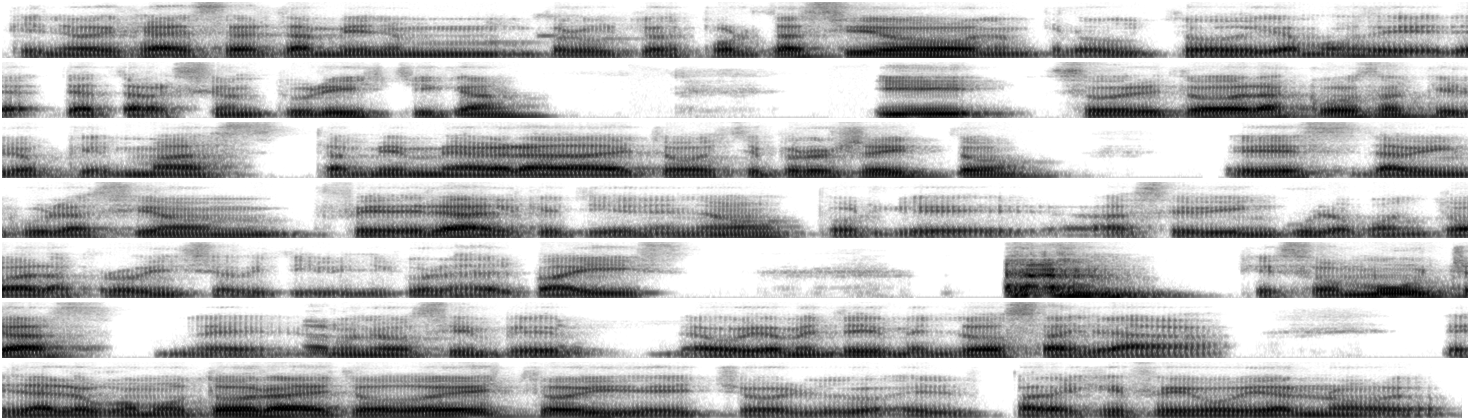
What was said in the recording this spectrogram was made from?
que no deja de ser también un producto de exportación, un producto, digamos, de, de, atracción turística. Y sobre todas las cosas, que lo que más también me agrada de todo este proyecto es la vinculación federal que tiene, ¿no? Porque hace vínculo con todas las provincias vitivinícolas del país, que son muchas. Eh, uno siempre, obviamente Mendoza es la, es la locomotora de todo esto y de hecho el, para el jefe de gobierno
